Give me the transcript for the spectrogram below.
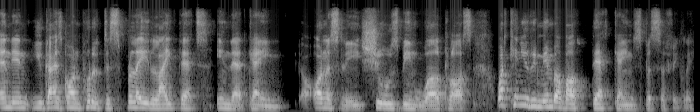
and then you guys go and put a display like that in that game. Honestly, shoes being world class. What can you remember about that game specifically?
